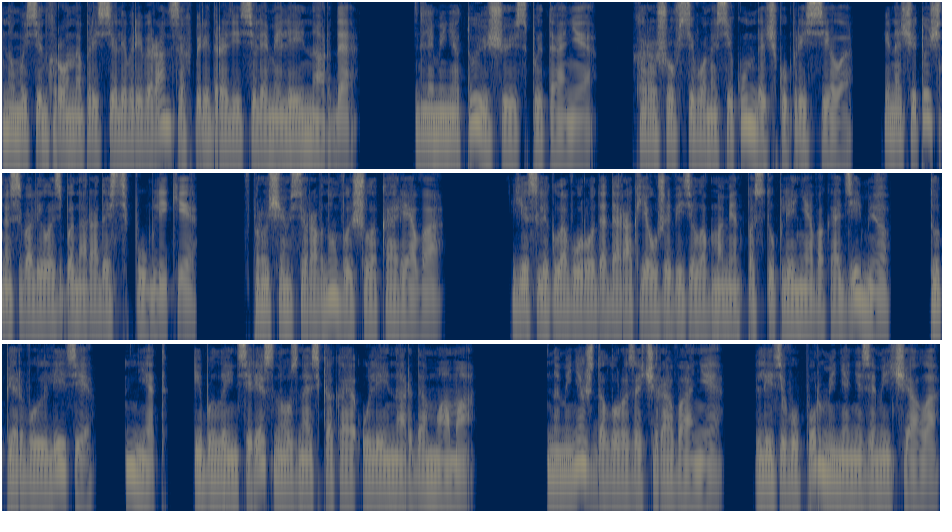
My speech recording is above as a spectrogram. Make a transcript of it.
Но мы синхронно присели в реверансах перед родителями Лейнарда. Для меня то еще испытание. Хорошо всего на секундочку присела, иначе точно свалилась бы на радость публики. Впрочем, все равно вышло коряво. Если главу рода Дарак я уже видела в момент поступления в академию, то первую леди – нет, и было интересно узнать, какая у Лейнарда мама. Но меня ждало разочарование. Леди в упор меня не замечала,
